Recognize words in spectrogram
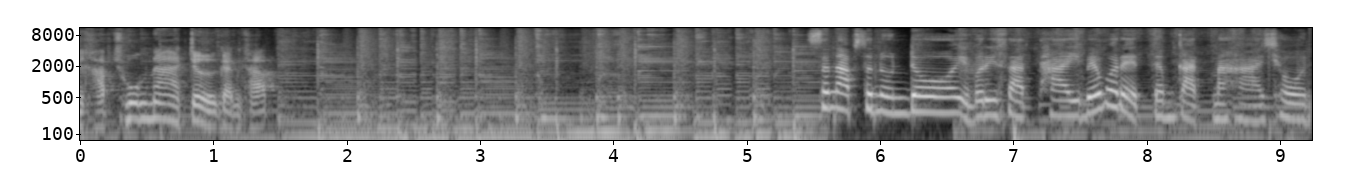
นะครับ ช่วงหน้าเจอกันครับ สนับสนุนโดยบริษัทไทยเบเวอเรจจำกัดมหาชน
